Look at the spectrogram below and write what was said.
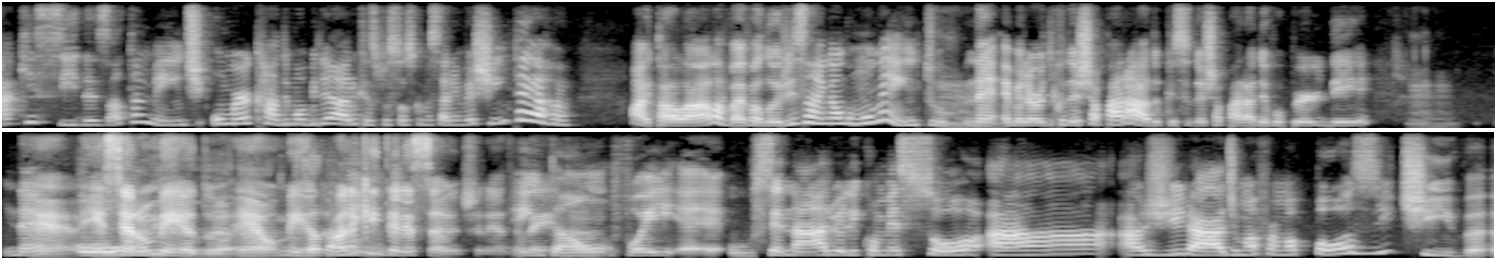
aquecida exatamente o mercado imobiliário, que as pessoas começaram a investir em terra. Ah, e tá lá, ela vai valorizar em algum momento, Uhum. né? É melhor do que eu deixar parado, porque se eu deixar parado eu vou perder, Uhum. né? É, esse Ou- era o medo, né, é da- o medo. Olha Exatamente. que interessante, né? Vendo? Então, foi. é, o cenário ele começou a, a girar de uma forma positiva.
